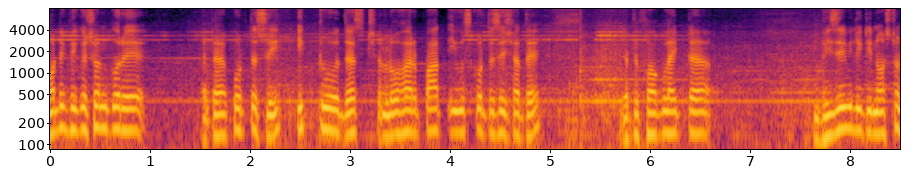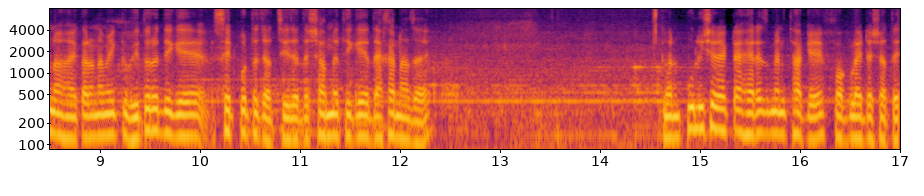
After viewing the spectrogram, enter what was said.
মডিফিকেশন করে এটা করতেছি। একটু জাস্ট লোহার পাত ইউজ করতেছি সাথে যাতে ফগ লাইটটা ভিজিবিলিটি নষ্ট না হয় কারণ আমি একটু ভিতরের দিকে সেট করতে চাচ্ছি যাতে সামনে থেকে দেখা না যায়। কারণ পুলিশের একটা হ্যারাসমেন্ট থাকে ফগ লাইটের সাথে।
